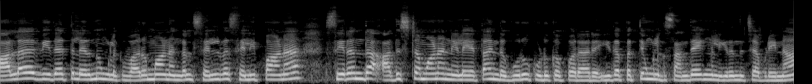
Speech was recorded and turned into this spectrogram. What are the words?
பல விதத்திலிருந்து உங்களுக்கு வருமானங்கள் செல்வ செழிப்பான சிறந்த அதிர்ஷ்டமான நிலையத்தான் இந்த குரு கொடுக்க போகிறாரு இதை பற்றி உங்களுக்கு சந்தேகங்கள் இருந்துச்சு அப்படின்னா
